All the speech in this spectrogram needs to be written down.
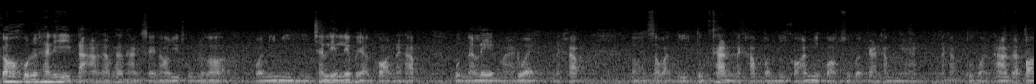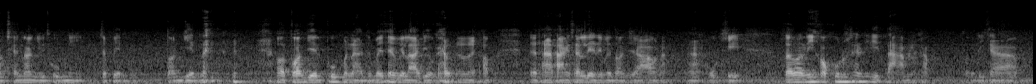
ก็ขอบคุณทุกท่านที่ติดตามนะครับทั้งทางช่อง YouTube แล้วก็วันนี้มีชั้นเรียนเลขพยากรณ์นะครับ คุณนเรศมาด้วยนะครับก็สวัสดีทุกท่านนะครับ วันนี้ขอให้มีความสุขกับการทำงานนะครับ ทุกวันอาแต่ตอนช่อง YouTube นี่จะเป็นตอนเย็นนะเอาตอนเย็นปุ๊บมันอาจจะไม่ใช่เวลาเดียวกันนะครับ แต่ทางทางชั้นเรียนจะเป็นตอนเช้านะอะโอเคสำหรับวันนี้ขอบคุณทุกท่านที่ติดตามนะครับ สวัสดีครับ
